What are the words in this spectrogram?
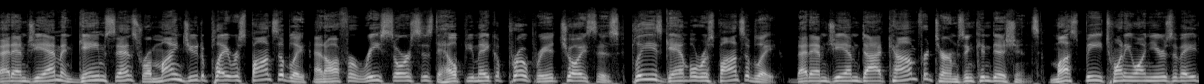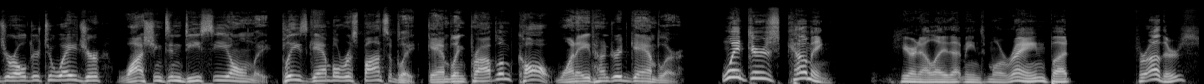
BetMGM and GameSense remind you to play responsibly and offer resources to help you make appropriate choices. Please gamble responsibly. BetMGM.com for terms and conditions. Must be 21 years of age or older to wager. Washington, D.C. only. Please gamble responsibly. Gambling problem? Call 1 800 Gambler. Winter's coming. Here in LA, that means more rain, but for others,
